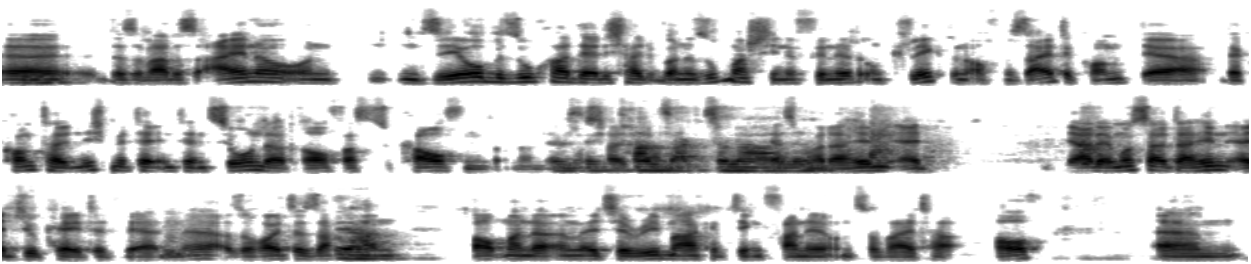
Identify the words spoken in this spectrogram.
äh, mhm. das war das eine. Und ein SEO-Besucher, der dich halt über eine Suchmaschine findet und klickt und auf eine Seite kommt, der, der kommt halt nicht mit der Intention darauf, was zu kaufen, sondern der muss halt transaktional erstmal ne? dahin, ja, der muss halt dahin educated werden. Ne? Also heute sagt ja. man, baut man da irgendwelche Remarketing-Funnel und so weiter auf. Ähm,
